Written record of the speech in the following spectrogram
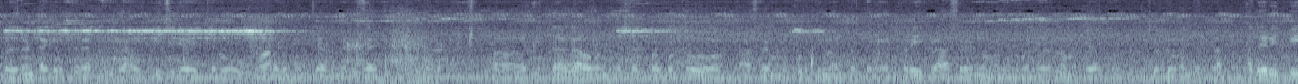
ಪ್ರೆಸಿಡೆಂಟ್ ಆಗಿರ್ತಾರೆ. ಈಗ ಇತ್ತೀಚೆಗೆ ಕೆಲವು ವಾರದ ಮುಂಚೆ ಅದನ್ನು ರಿಸೈನ್ ಮಾಡಿದ್ದಾರೆ ಆ, ಇದ್ದಾಗ ಒಂದು ಲಕ್ಷ ರೂಪಾಯಿ ಕೊಟ್ಟು ಆಶ್ರಯ ಮನೆ ಕೊಡ್ತೀನಿ ಅಂತ ಹೇಳ್ತಾರೆ. ಈ ಕಡೆ ಆಶ್ರಯನೂ ಮನೆಯೂ ಬಂದಿರಲ್ಲ ಮತ್ತು ದುಡ್ಡು ಬಂದಿರಲ್ಲ. ಅದೇ ರೀತಿ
